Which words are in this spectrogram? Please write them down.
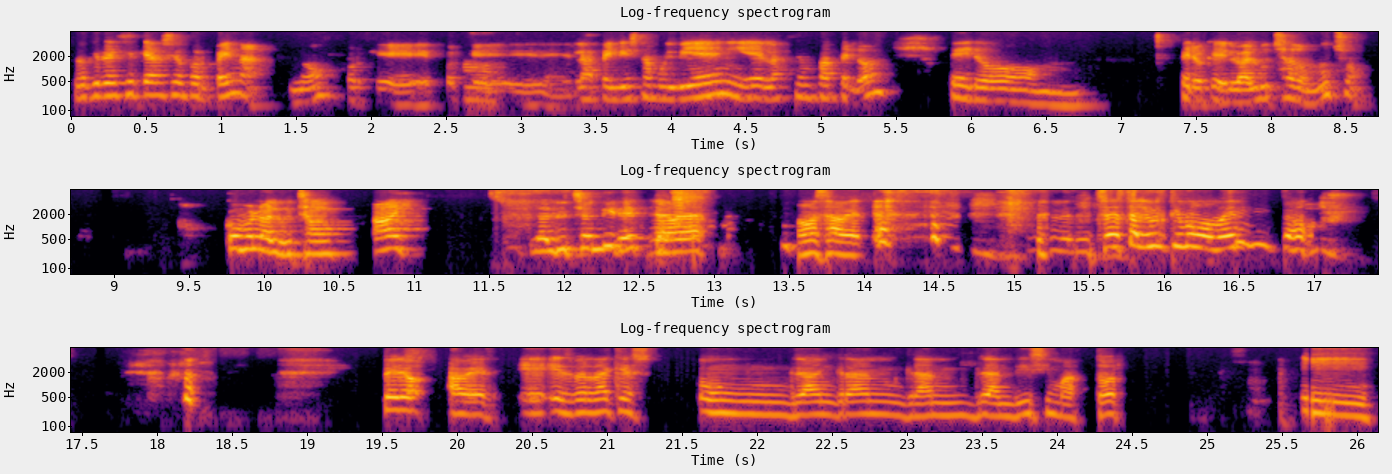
No quiere decir que ha sido por pena, ¿no? Porque, porque la peli está muy bien y él hace un papelón, pero, pero que lo ha luchado mucho. ¿Cómo lo ha luchado? ¡Ay! Lo luchado en directo. Vamos a ver. lo luchó hasta el último momento. Pero, a ver, e, es verdad que es un gran, gran, gran, grandísimo actor. Y,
